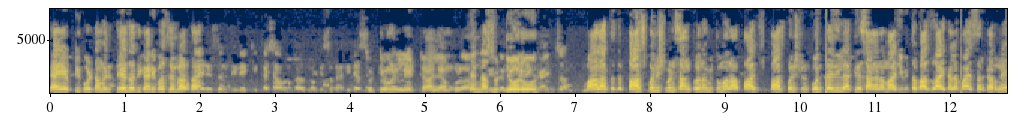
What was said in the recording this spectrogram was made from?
त्या एफटी कोर्टामध्ये तेच अधिकारी बसले राहतात. काय रिझन दिले? की कशावरून नोटीस वगैरे दिली असेल? सुट्टीहून लेट आल्यामुळं त्यांना सुट्टीवरून मला तर पाच पनिशमेंट सांगतो ना मी तुम्हाला पाच पाच पनिशमेंट कोणत्या दिल्या ते सांगा ना. माझी बी तर बाजू ऐकायला पाहिजे सरकारने.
